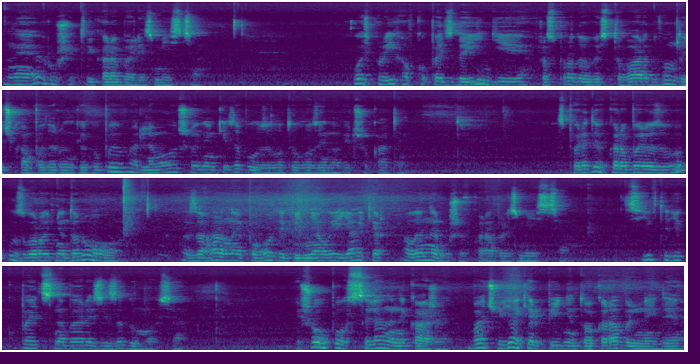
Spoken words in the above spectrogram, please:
не рушить твій корабель із місця. Ось приїхав купець до Індії, розпродав весь товар, двом дочкам подарунки купив, а для молодшої доньки забув золоту лозину відшукати. Спорядив корабель у зворотню дорогу. За гарної погоди підняли якір, але не рушив корабль з місця. Сів тоді купець на березі, задумався. Пішов повз селянин і каже: Бачу, якір піднято, а корабль не йде.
